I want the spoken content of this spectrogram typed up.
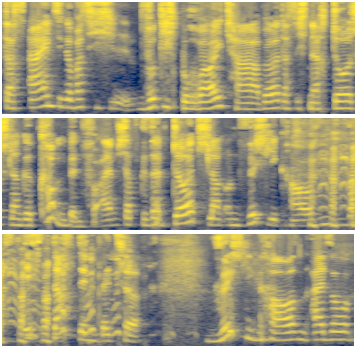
das Einzige, was ich wirklich bereut habe, dass ich nach Deutschland gekommen bin. Vor allem, ich habe gesagt, Deutschland und Wischlighausen. Was ist das denn bitte? Wischlighausen, also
